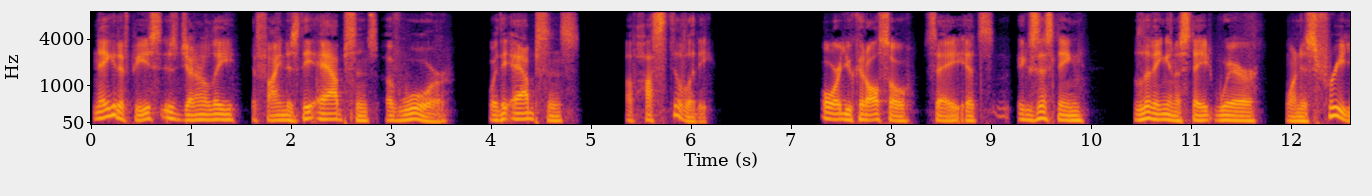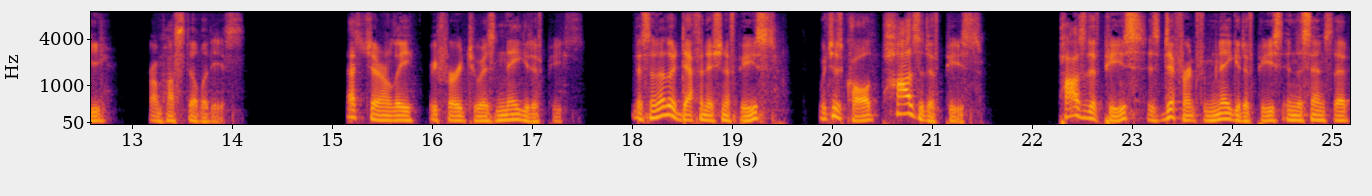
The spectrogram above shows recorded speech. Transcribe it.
Negative peace is generally defined as the absence of war or the absence of hostility. Or you could also say it's existing, living in a state where one is free from hostilities. That's generally referred to as negative peace. There's another definition of peace, which is called positive peace. Positive peace is different from negative peace in the sense that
